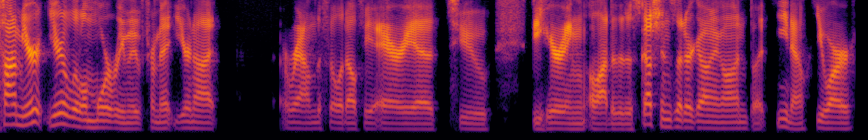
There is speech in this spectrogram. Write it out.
Tom, you're you're a little more removed from it. You're not around the Philadelphia area to be hearing a lot of the discussions that are going on, but you know you are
